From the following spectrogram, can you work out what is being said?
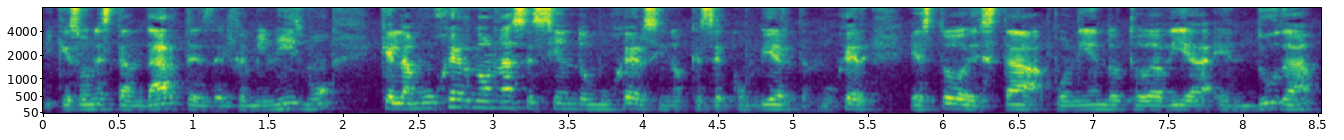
y que son estandartes del feminismo, que la mujer no nace siendo mujer, sino que se convierte en mujer. Esto está poniendo todavía en duda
